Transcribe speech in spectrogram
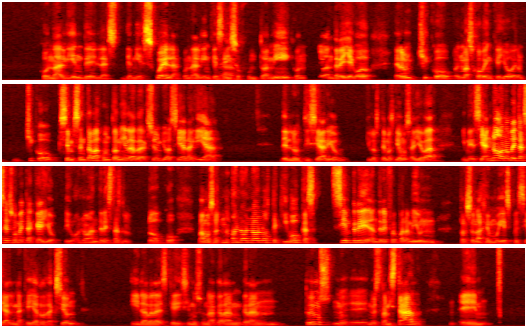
con alguien de, la, de mi escuela, con alguien que se hizo junto a mí, con yo, André llegó, era un chico más joven que yo, era un chico que se sentaba junto a mí en la redacción, yo hacía la guía del noticiario y los temas que íbamos a llevar, y me decía, no, no metas eso, mete aquello. Digo, no, André, estás loco, vamos a, no, no, no, no, te equivocas. Siempre André fue para mí un personaje muy especial en aquella redacción, y la verdad es que hicimos una gran, gran tuvimos eh, nuestra amistad. Eh,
